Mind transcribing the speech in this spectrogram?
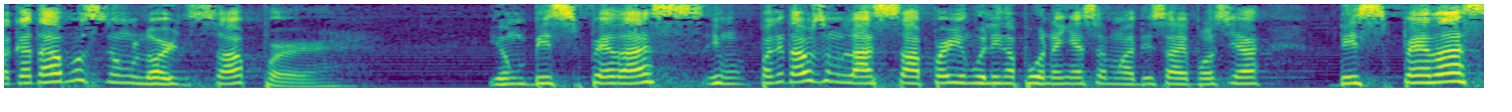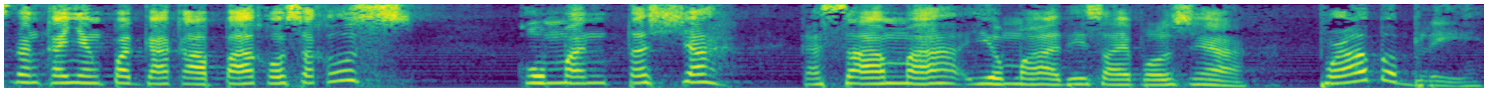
Pagkatapos ng Lord's Supper, yung bisperas, yung pagkatapos ng Last Supper, yung huling hapunan niya sa mga disciples niya, bisperas ng kanyang pagkakapako sa krus, kumanta siya kasama yung mga disciples niya. Probably,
